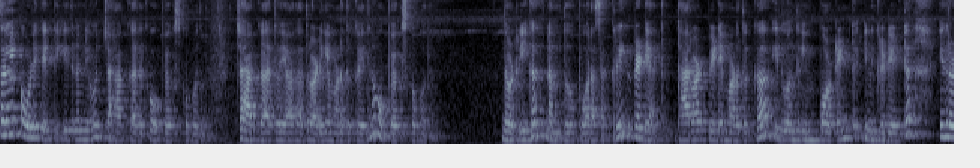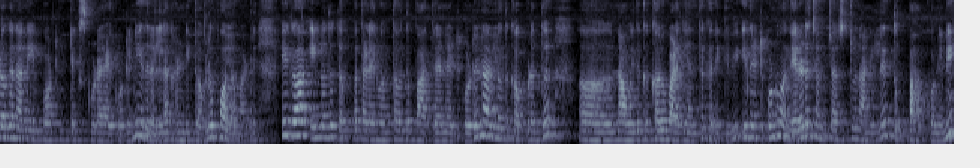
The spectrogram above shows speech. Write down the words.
ಸ್ವಲ್ಪ ಉಳಿತೈತಿ. ಇದನ್ನು ನೀವು ಚಹಾಕ್ಕೆ ಅದಕ್ಕೆ ಉಪಯೋಗಿಸ್ಕೋಬೋದು. ಚಹಾಕ್ಕೆ ಅಥವಾ ಯಾವುದಾದ್ರೂ ಅಡುಗೆ ಮಾಡೋದಕ್ಕೆ ಇದನ್ನು ಉಪಯೋಗಿಸ್ಕೋಬೋದು. ನೋಡಿರಿ, ಈಗ ನಮ್ಮದು ಬೋರ ಸಕ್ರೆ ರೆಡಿ ಆಯಿತು. ಧಾರವಾಡ ಪೇಡೆ ಮಾಡೋದಕ್ಕೆ ಇದು ಒಂದು ಇಂಪಾರ್ಟೆಂಟ್ ಇಂಗ್ರೀಡಿಯೆಂಟ್ ಇದರೊಳಗೆ ನಾನು ಇಂಪಾರ್ಟೆಂಟ್ ಟಿಪ್ಸ್ ಕೂಡ ಹೇಳ್ಕೊಟ್ಟಿನಿ. ಇದನ್ನೆಲ್ಲ ಖಂಡಿತವಾಗ್ಲೂ ಫಾಲೋ ಮಾಡಿರಿ. ಈಗ ಇನ್ನೊಂದು ದಪ್ಪ ತಳ ಇರುವಂಥ ಒಂದು ಪಾತ್ರೆಯನ್ನು ಇಟ್ಕೊಳ್ರಿ. ನಾನು ಇಲ್ಲೊಂದು ಕಬ್ಬಣದ್ದು ನಾವು ಇದಕ್ಕೆ ಕರುಬಾಳಿಗೆ ಅಂತ ಕರಿತೀವಿ. ಇದನ್ನ ಇಟ್ಕೊಂಡು ಒಂದೆರಡು ಚಮಚ ಅಷ್ಟು ನಾನಿಲ್ಲೇ ತುಪ್ಪ ಹಾಕ್ಕೊಂಡಿನಿ.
